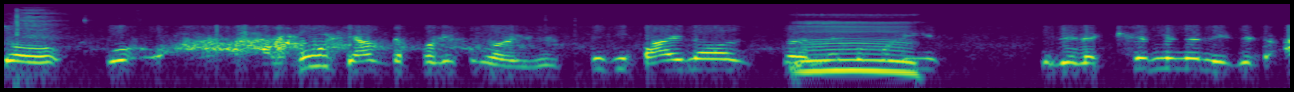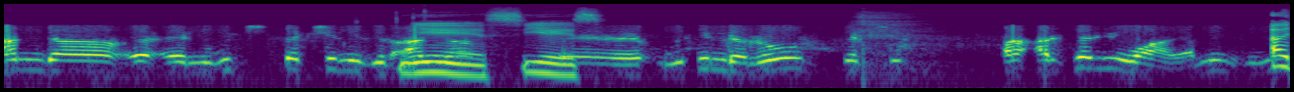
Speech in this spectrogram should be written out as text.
So, who, who does the policing? Or is it city bylaws, the Mm. police? Is it a criminal? Is it under, uh, and which section is it under? Yes, yes. Uh, within the road section. I, I'll tell you why. I mean, Uh,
